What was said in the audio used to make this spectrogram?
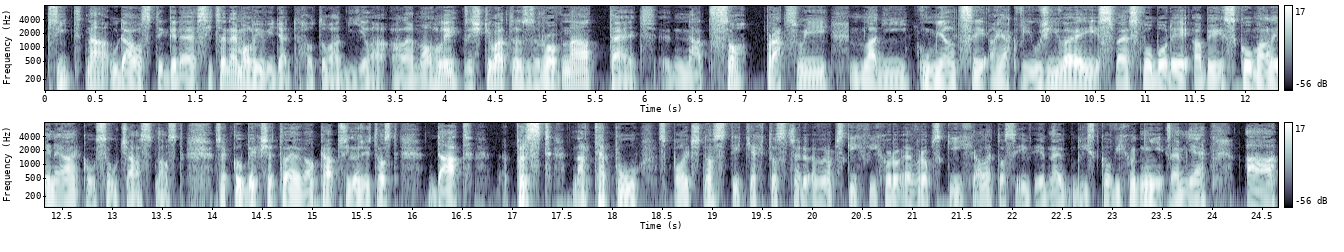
přijít na události, kde sice nemohli vidět hotová díla, ale mohli zjišťovat zrovna teď, na co pracují mladí umělci a jak využívají své svobody, aby zkoumali nějakou součástnost. Řekl bych, že to je velká příležitost dát prst na tepu společnosti těchto středoevropských, východoevropských a letos i jedné blízkovýchodní země. A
